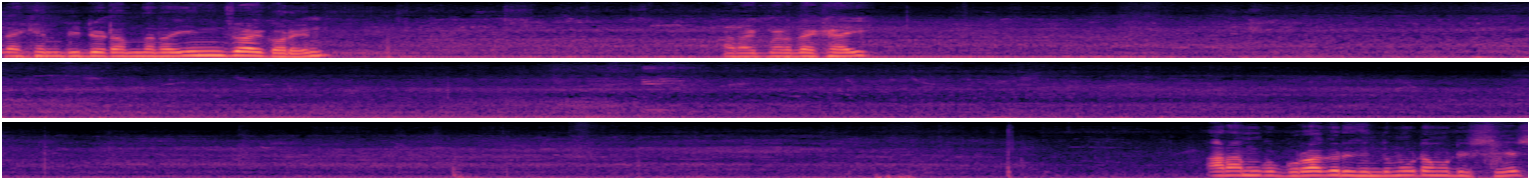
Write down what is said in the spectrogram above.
দেখেন ভিডিওটা আপনারা এনজয় করেন। আর একবার দেখাই। আর আমাকে ঘোরাঘুরি কিন্তু মোটামুটি শেষ।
